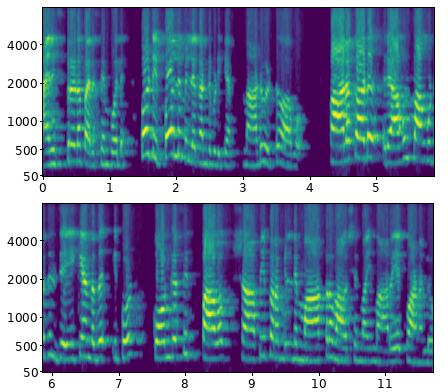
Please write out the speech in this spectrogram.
അനിസ്പ്രയുടെ പരസ്യം പോലെ. ഇപ്പോൾ ഡിപ്പോയിലുമില്ല കണ്ടുപിടിക്കാൻ. നാട് വിട്ടു ആവോ? പാലക്കാട് രാഹുൽ മാങ്കൂട്ടത്തിൽ ജയിക്കേണ്ടത് ഇപ്പോൾ കോൺഗ്രസിൻ പാവം ഷാഫി പറമ്പിലിന്റെ മാത്രം ആവശ്യമായി മാറിയേക്കുവാണല്ലോ.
